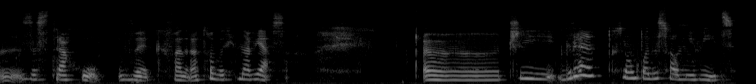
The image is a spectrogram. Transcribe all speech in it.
y, ze strachu w kwadratowych nawiasach. E, czyli grę, którą podesłał mi widz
